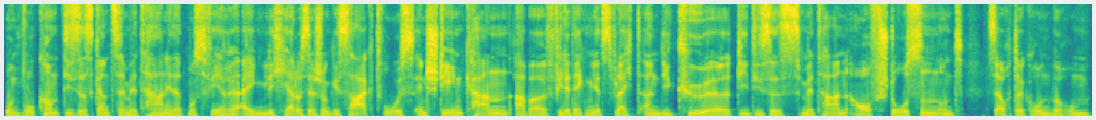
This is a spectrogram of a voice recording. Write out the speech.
Und wo kommt dieses ganze Methan in der Atmosphäre eigentlich her? Du hast ja schon gesagt, wo es entstehen kann, aber viele denken jetzt vielleicht an die Kühe, die dieses Methan aufstoßen und das ist auch der Grund, warum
